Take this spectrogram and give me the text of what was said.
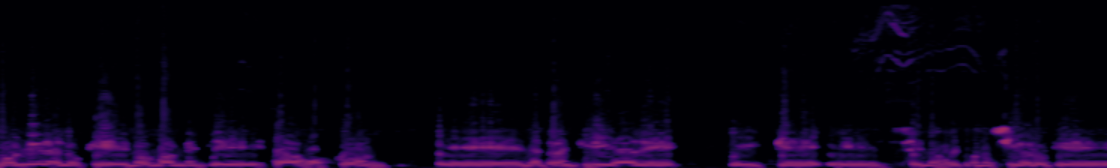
volver a lo que normalmente estábamos con la tranquilidad de que eh, se nos reconoció lo que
